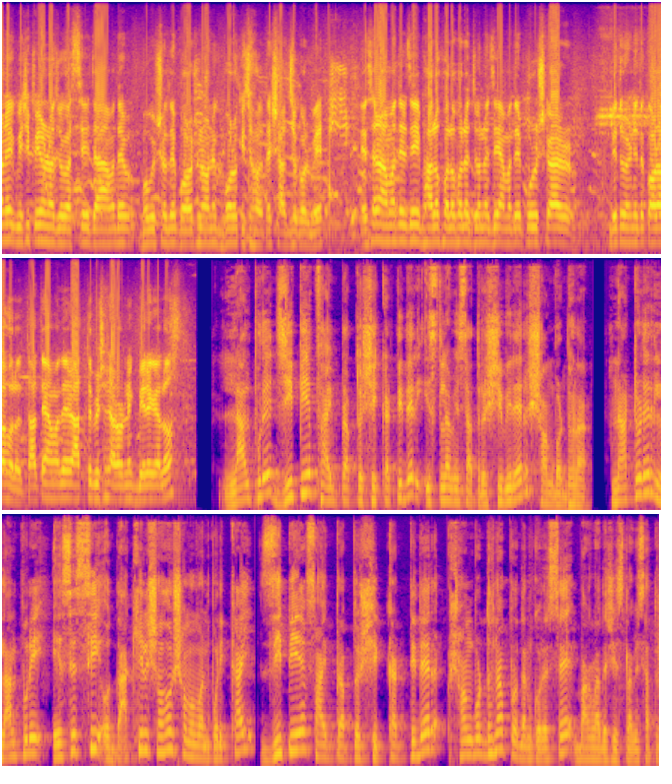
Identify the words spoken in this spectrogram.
অনেক বেশি প্রেরণা যোগাচ্ছে, যা আমাদের ভবিষ্যতে পড়াশোনা অনেক বড় কিছু হতে সাহায্য করবে। এছাড়া আমাদের যে ভালো ফলাফলের জন্য যে আমাদের পুরস্কার বিতরণিত করা হলো, তাতে আমাদের আত্মবিশ্বাস আরও অনেক বেড়ে গেল। লালপুরে জিপিএ ফাইভ প্রাপ্ত শিক্ষার্থীদের ইসলামী ছাত্র শিবিরের সংবর্ধনা। নাটোরের লালপুরে এসএসসি ও দাখিল সহ সমমান পরীক্ষায় জিপিএ ফাইভ প্রাপ্ত শিক্ষার্থীদের সংবর্ধনা প্রদান করেছে বাংলাদেশ ইসলামী ছাত্র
